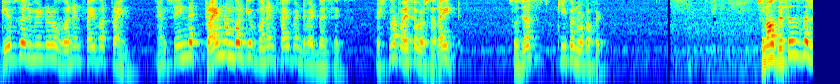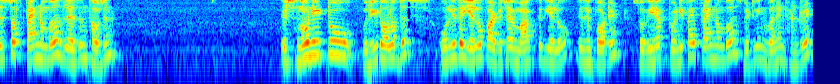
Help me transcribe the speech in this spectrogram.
gives the remainder of 1 and 5 are prime I'm saying that prime number give 1 and 5 when divided by 6. It's not vice versa, right? So just keep a note of it. So now this is the list of prime numbers less than 1000. It's no need to read all of this. Only the yellow part which I have marked with yellow is important. So we have 25 prime numbers between 1 and 100.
